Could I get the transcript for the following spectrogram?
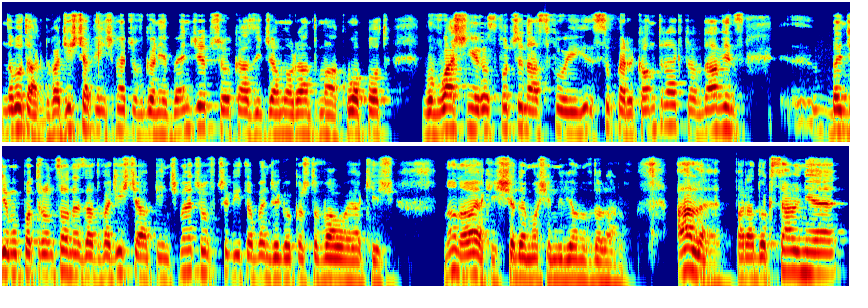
no bo tak, 25 meczów go nie będzie, przy okazji Jamorant ma kłopot, bo właśnie rozpoczyna swój super kontrakt, prawda, więc y, będzie mu potrącone za 25 meczów, czyli to będzie go kosztowało jakieś, no no, jakieś 7-8 milionów dolarów. Ale paradoksalnie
